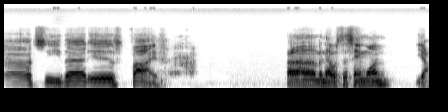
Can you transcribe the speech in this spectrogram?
Uh, let's see, that is five. Um, and that was the same one. Yeah.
